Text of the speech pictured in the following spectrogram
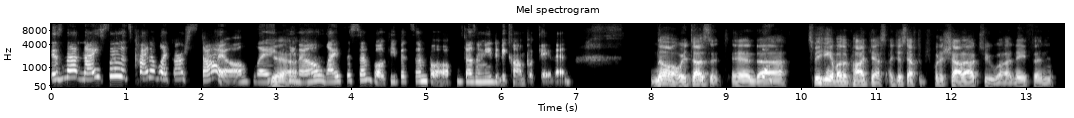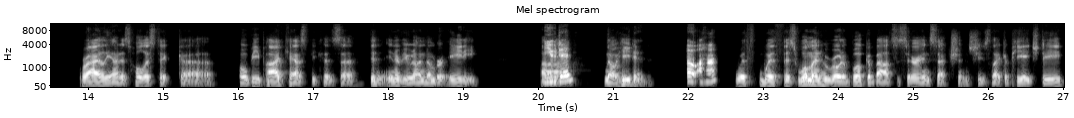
Isn't that nice though? It's kind of like our style. Like, yeah. you know, life is simple. Keep it simple. It doesn't need to be complicated. No, it doesn't. And yeah. uh speaking of other podcasts, I just have to put a shout out to uh, Nathan Riley on his holistic uh, OB podcast because uh didn't interview on number 80. You uh, did? No, he did. Oh, uh-huh. With with this woman who wrote a book about cesarean section. She's like a PhD.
